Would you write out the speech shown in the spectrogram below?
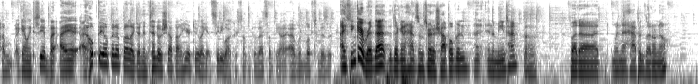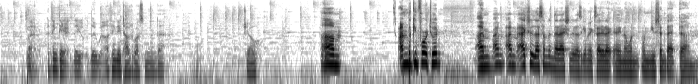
I'm, I can't wait to see it, but I I hope they open up a, like a Nintendo shop out here too, like at City Walk or something, because that's something I, I would love to visit. I think I read that that they're gonna have some sort of shop open uh, in the meantime, Uh-huh. But uh, when that happens, I don't know. But I think they they, they will. I think they talked about something like that. Joe, Um, I'm looking forward to it. I'm, I'm, I'm actually that's something that actually does get me excited. I, I know when when you sent that um,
